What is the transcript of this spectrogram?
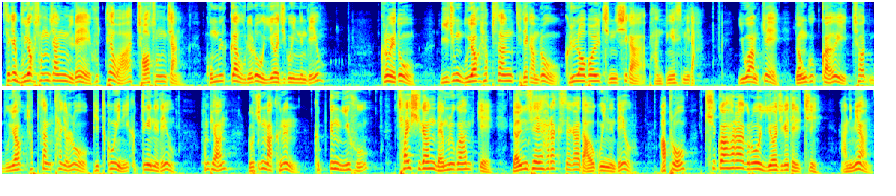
세계 무역 성장률의 후퇴와 저성장, 고물가 우려로 이어지고 있는데요. 그럼에도 미중 무역 협상 기대감으로 글로벌 증시가 반등했습니다. 이와 함께 영국과의 첫 무역 협상 타결로 비트코인이 급등했는데요. 한편 로직 마크는 급등 이후 차익 실현 매물과 함께 연쇄 하락세가 나오고 있는데요. 앞으로 추가 하락으로 이어지게 될지 아니면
